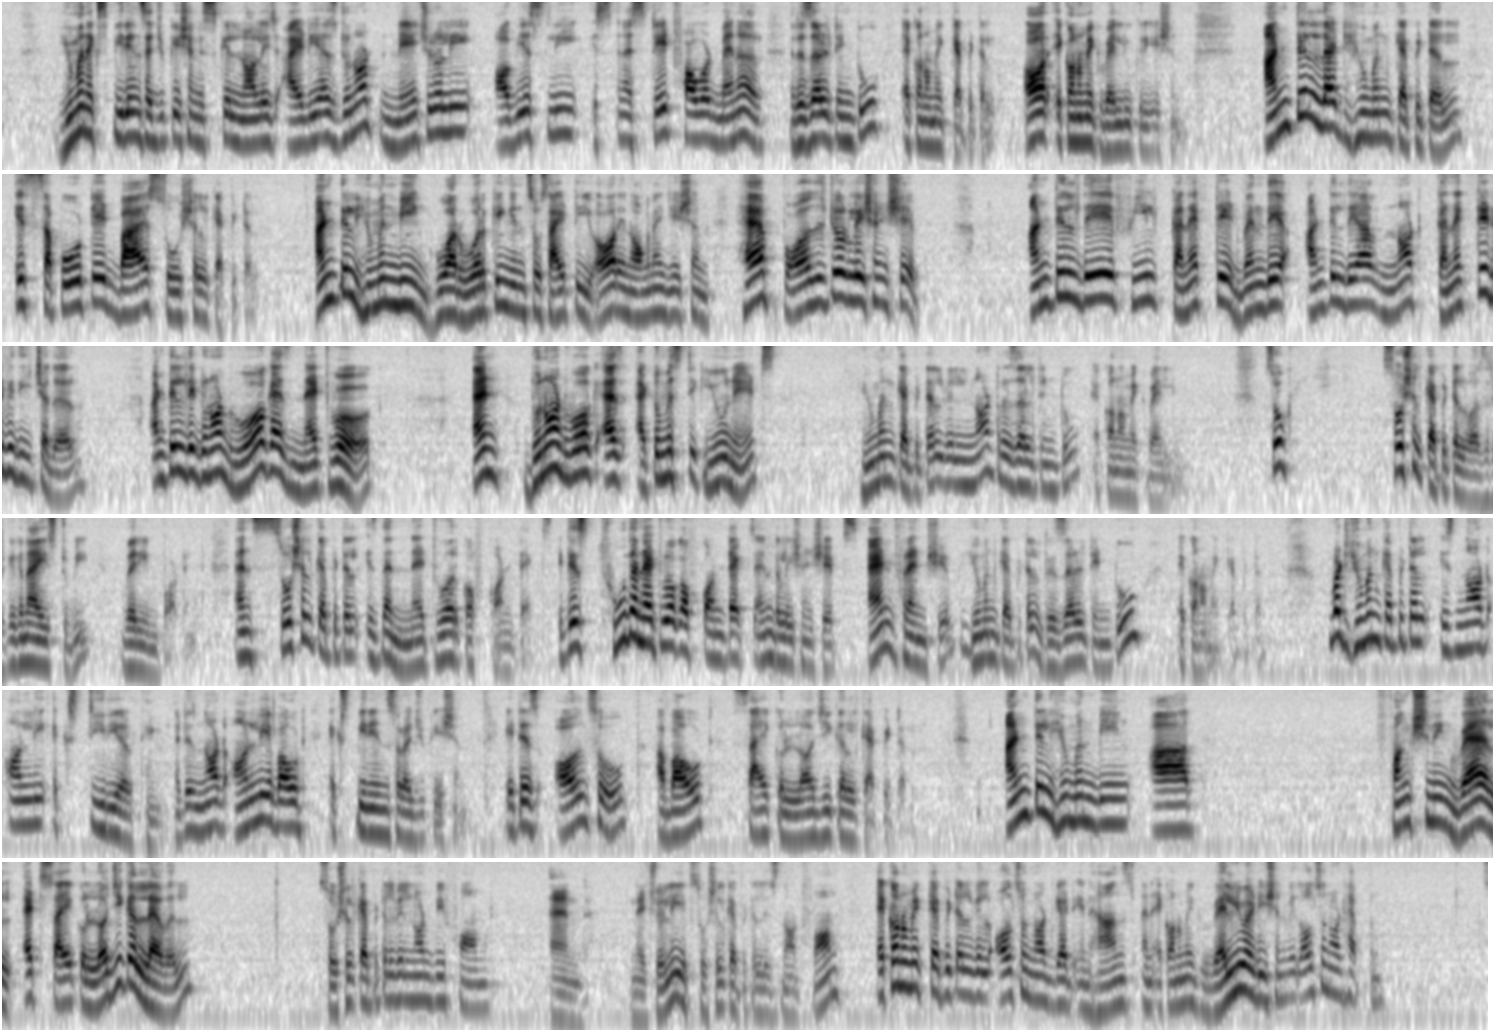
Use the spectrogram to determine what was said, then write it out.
Human experience, education, skill, knowledge, ideas do not naturally obviously in a straightforward manner result into economic capital or economic value creation. Until that human capital is supported by social capital, until human being who are working in society or in organization have positive relationship until they feel connected when they until they are not connected with each other until they do not work as network and do not work as atomistic units human capital will not result into economic value. So, social capital was recognized to be very important and social capital is the network of contacts. It is through the network of contacts and relationships and friendship human capital result into economic capital. But human capital is not only exterior thing, it is not only about experience or education, it is also about psychological capital. Until human beings are functioning well at psychological level, social capital will not be formed and naturally if social capital is not formed economic capital will also not get enhanced and economic value addition will also not happen.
